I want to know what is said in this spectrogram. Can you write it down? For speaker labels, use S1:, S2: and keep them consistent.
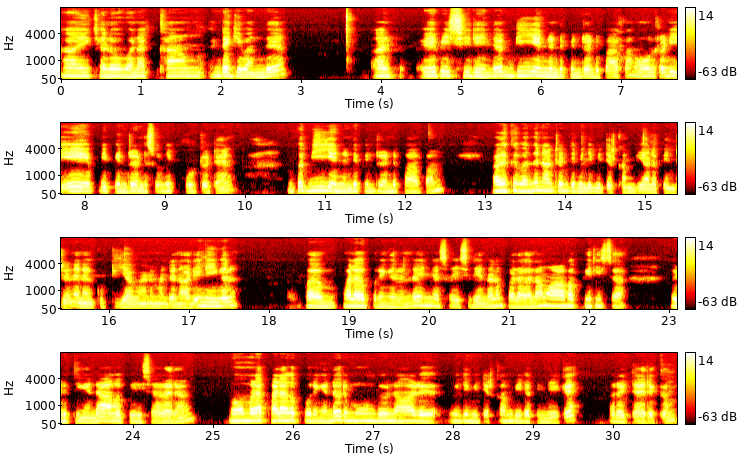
S1: Hi hello வணக்கம். இன்றைக்கு வந்து ஏபிசிடியில் பி என்னென்று பின்னுறது பார்க்கலாம். ஆல்ரெடி ஏ எப்படி பின்னுறேன்னு சொல்லி போட்டுட்டேன். இப்போ பி என்னென்று பின்னுறேன்னு பார்ப்போம். அதுக்கு வந்து நான் ரெண்டு மில்லிமீட்டர் கம்பியால் பின்றேன் எனக்கு குட்டியாக வேணுமென்ற நாடு நீங்கள் ப பழக போகிறீங்கன்னா என்ன சைஸில் இருந்தாலும் பழகலாம். ஆக பெருசாக எடுத்தீங்கன்னா ஆக பெருசாக வரும் நார்மலாக பழக போகிறீங்கன்னா ஒரு மூன்று நாலு மில்லிமீட்டர் கம்பியில் பின்னிக்க கரெக்டாக இருக்கும்.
